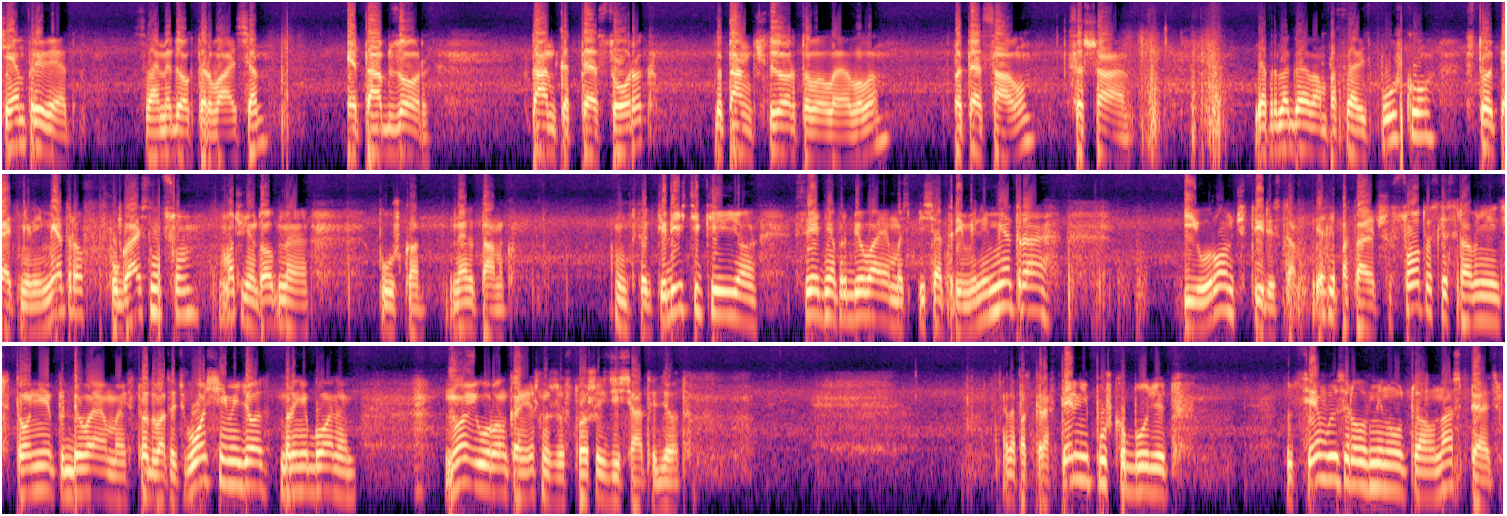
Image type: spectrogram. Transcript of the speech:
Всем привет! С вами доктор Вася. Это обзор танка Т-40. Это танк 4 левела. ПТ САУ США. Я предлагаю вам поставить пушку 105 мм, фугасницу. Очень удобная пушка на этот танк. Характеристики ее. Средняя пробиваемость 53 мм и урон 400. Если поставить 600, если сравнить, то непробиваемый 128 идет бронебойным. Ну и урон, конечно же, 160 идет. Это под скорострельней пушка будет. Тут 7 выстрелов в минуту, а у нас 5.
